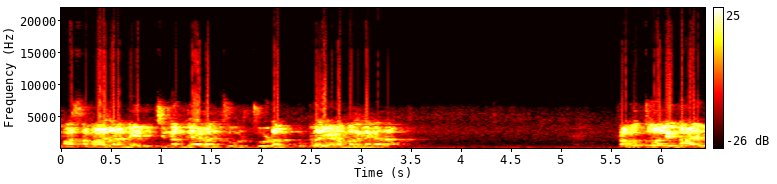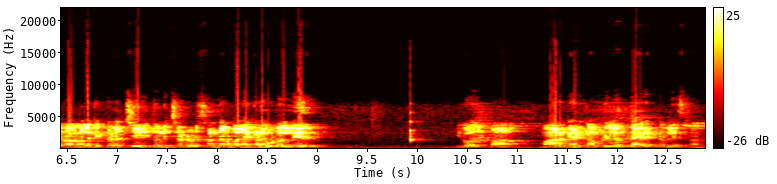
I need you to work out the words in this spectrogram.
మా సమాజాన్ని విచ్ఛిన్నం చేయడం చూ చూడడం కుట్ర చేయడం వల్లనే కదా? ప్రభుత్వాలు ఈ నాయ ఎక్కడ చేయుతనిచ్చినటువంటి సందర్భాలు ఎక్కడ కూడా లేదు. ఈరోజు మా- మార్కెట్ కంపెనీలకు డైరెక్టర్లు ఇస్తాను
